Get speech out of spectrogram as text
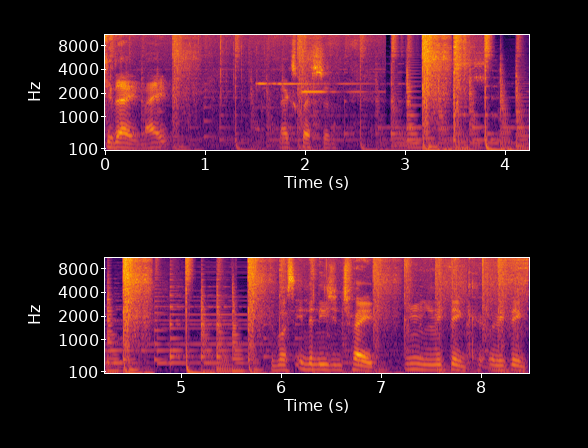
G'day, mate. Next question. The most Indonesian trait. Mm, let me think. Let me think.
